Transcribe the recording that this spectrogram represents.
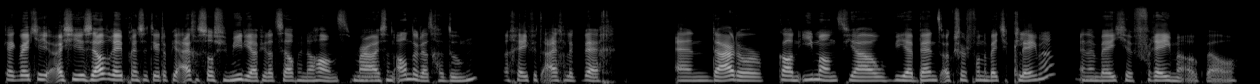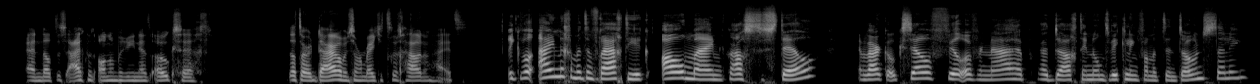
Kijk, weet je, als je jezelf representeert op je eigen social media, heb je dat zelf in de hand. Maar als een ander dat gaat doen, dan geef je het eigenlijk weg. En daardoor kan iemand jou, wie jij bent, ook soort van een beetje claimen en een beetje framen ook wel. En dat is eigenlijk wat Annemarie net ook zegt. Dat er daarom is er een beetje terughoudendheid. Ik wil eindigen met een vraag die ik al mijn gasten stel. En waar ik ook zelf veel over na heb gedacht in de ontwikkeling van de tentoonstelling.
